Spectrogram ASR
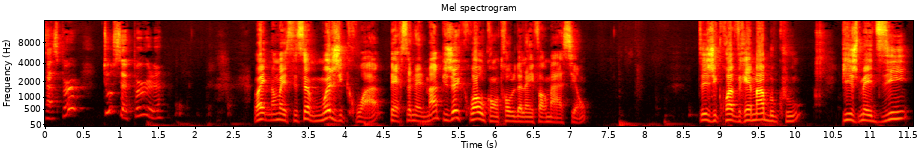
Ça se peut. Tout se peut, là. Ouais, non, mais c'est ça. Moi, j'y crois, personnellement, puis je crois au contrôle de l'information. Tu sais, j'y crois vraiment beaucoup. Puis je me dis,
